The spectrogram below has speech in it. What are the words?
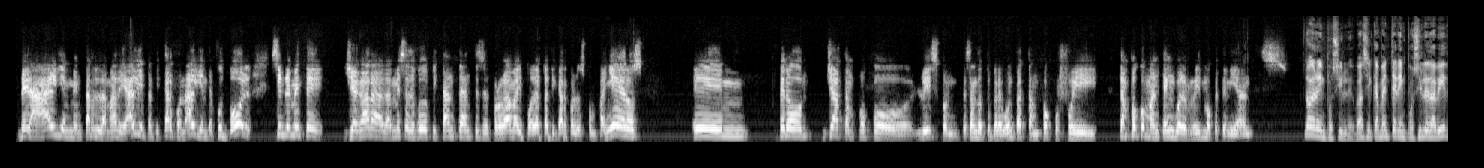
ver a alguien, mentarle la madre a alguien, platicar con alguien de fútbol, simplemente llegar a las mesas de fútbol picante antes del programa y poder platicar con los compañeros. Em, pero ya tampoco, Luis, contestando tu pregunta, tampoco fui tampoco mantengo el ritmo que tenía antes. No, era imposible. Básicamente era imposible, David.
